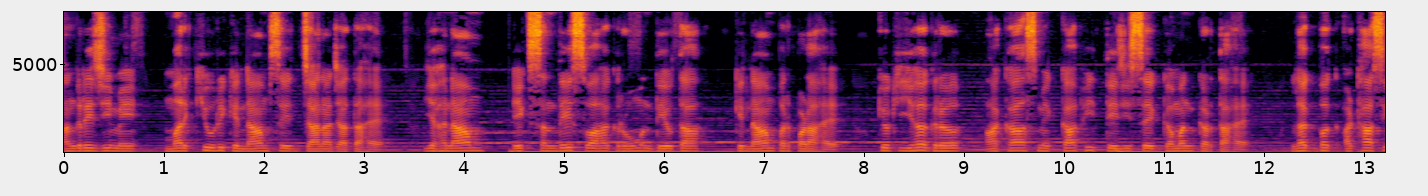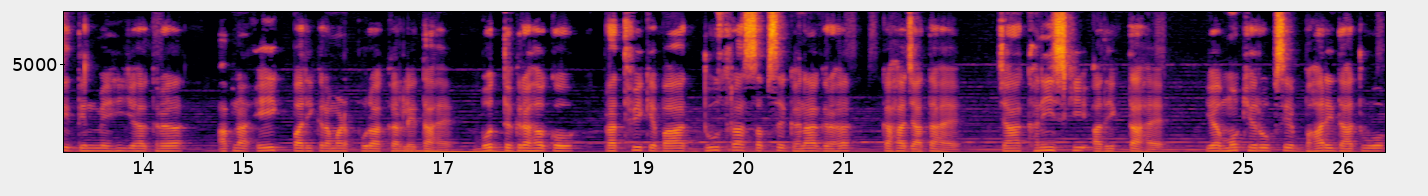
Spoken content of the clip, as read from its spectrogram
अंग्रेज़ी में मर्क्यूरी के नाम से जाना जाता है। यह नाम एक संदेशवाहक रोमन देवता के नाम पर पड़ा है, क्योंकि यह ग्रह आकाश में काफ़ी तेज़ी से गमन करता है। लगभग 88 दिन में ही यह ग्रह अपना एक परिक्रमण पूरा कर लेता है। बुध ग्रह को पृथ्वी के बाद दूसरा सबसे घना ग्रह कहा जाता है, जहाँ खनिज की अधिकता है। यह मुख्य रूप से भारी धातुओं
